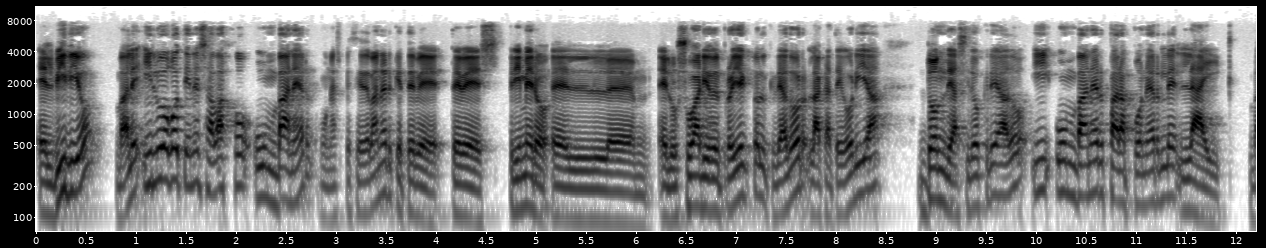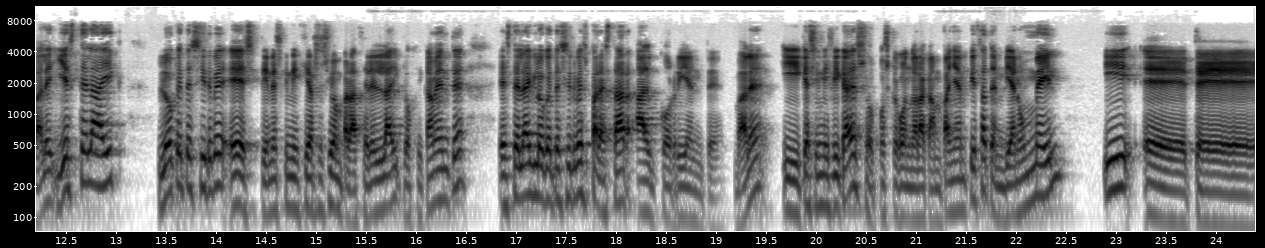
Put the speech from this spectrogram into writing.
el vídeo, ¿vale? Y luego tienes abajo un banner, una especie de banner que te, ve, te ves primero el, eh, el usuario del proyecto, el creador, la categoría, dónde ha sido creado y un banner para ponerle like, ¿vale? Y este like lo que te sirve es, tienes que iniciar sesión para hacer el like, lógicamente, este like lo que te sirve es para estar al corriente, ¿vale? ¿Y qué significa eso? Pues que cuando la campaña empieza te envían un mail y eh, te,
